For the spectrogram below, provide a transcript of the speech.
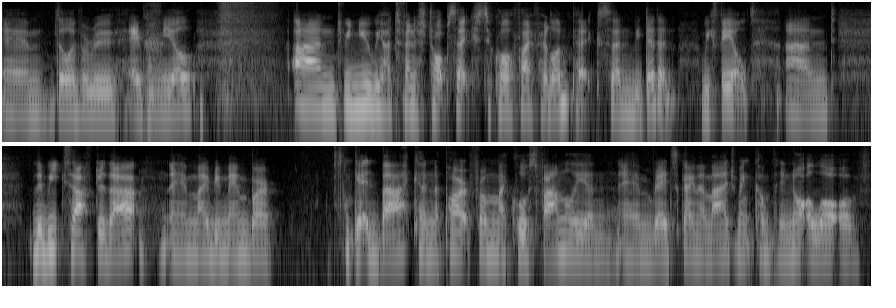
um, Deliveroo every meal and we knew we had to finish top six to qualify for Olympics, and we didn't. We failed. And the weeks after that, um, I remember getting back, and apart from my close family and um, Red Sky, my management company, not a lot of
